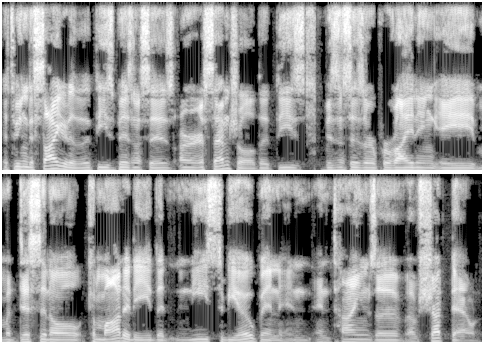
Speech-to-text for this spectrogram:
it's being decided that these businesses are essential, that these businesses are providing a medicinal commodity that needs to be open in, in times of, of shutdown.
